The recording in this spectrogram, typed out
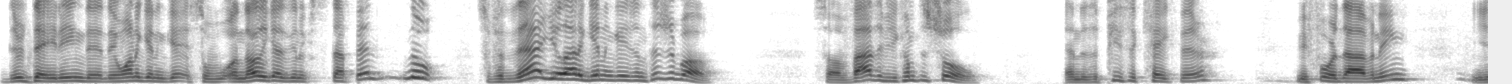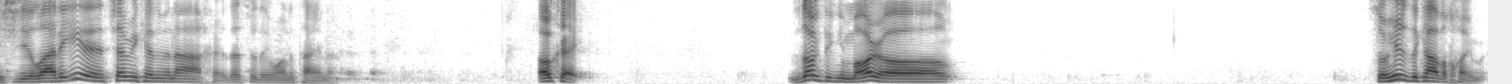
they're dating, they, they want to get engaged. So another guy's going to step in. No. So for that, you're allowed to get engaged on Tisha B'av. So Avad, if you come to shul and there's a piece of cake there before davening, you should be allowed to eat it. That's what they want to tie now. Okay. Zog the Gemara. So here's the Kavachomer.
